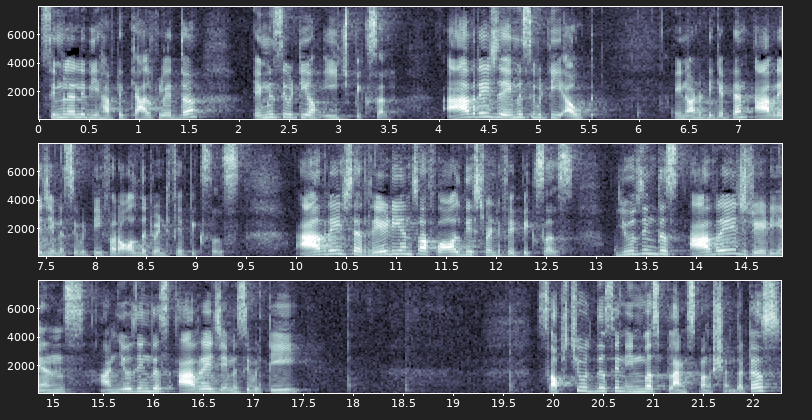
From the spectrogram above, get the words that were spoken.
Similarly, we have to calculate the emissivity of each pixel. Average the emissivity out in order to get an average emissivity for all the 25 pixels. Average the radiance of all these 25 pixels. Using this average radiance and using this average emissivity substitute this in inverse Planck's function that is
